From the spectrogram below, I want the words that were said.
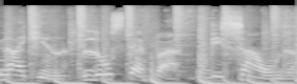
Martin Aikin, Low Steppa, The Sound.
